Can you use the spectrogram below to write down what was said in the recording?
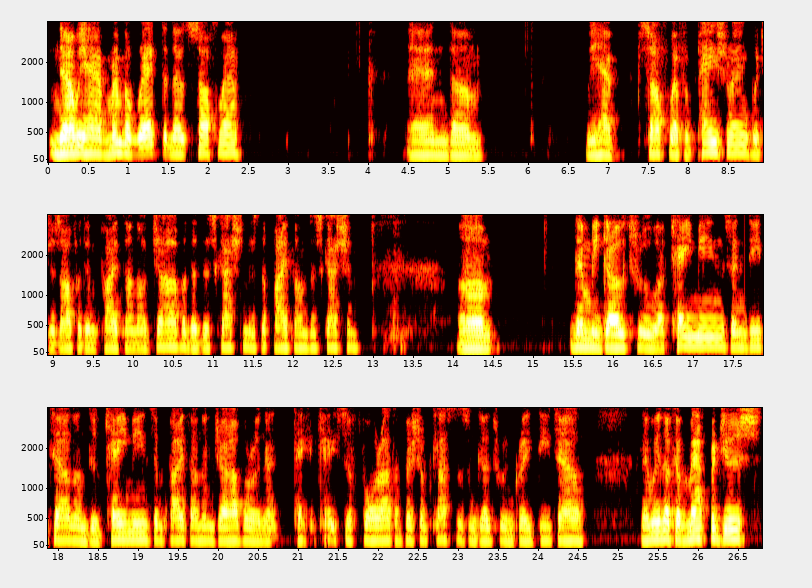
Now we have, remember red denotes software. And um, we have software for PageRank, which is offered in Python or Java. The discussion is the Python discussion. Um, then we go through uh, k-means in detail and do k-means in Python and Java, and take a case of four artificial clusters and go through in great detail. Then we look at MapReduce,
